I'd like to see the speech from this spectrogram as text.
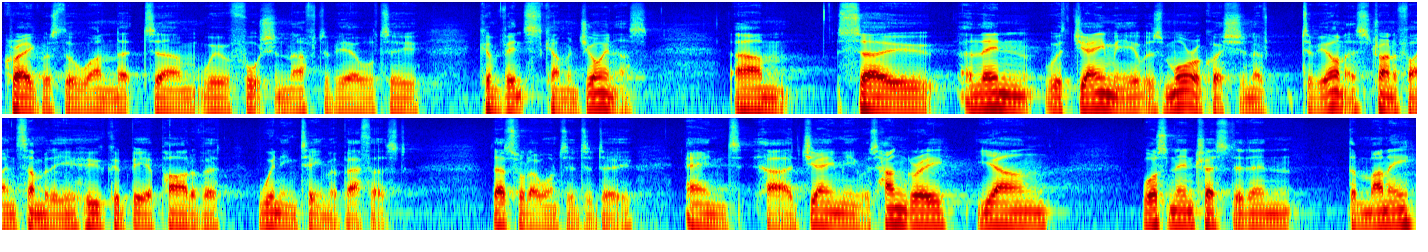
Craig was the one that um, we were fortunate enough to be able to convince to come and join us. Um, so, and then with Jamie, it was more a question of, to be honest, trying to find somebody who could be a part of a winning team at Bathurst. That's what I wanted to do. And uh, Jamie was hungry, young, wasn't interested in the money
